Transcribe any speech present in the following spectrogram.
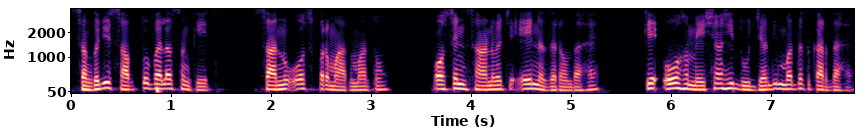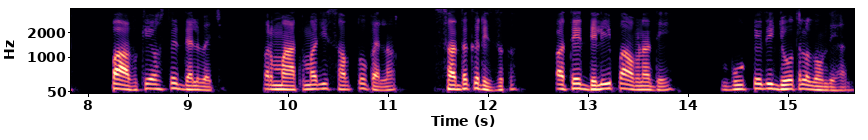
ਸੰਗਤ ਜੀ, ਸਭ ਤੋਂ ਪਹਿਲਾ ਸੰਕੇਤ ਸਾਨੂੰ ਉਸ ਪਰਮਾਤਮਾ ਤੋਂ, ਉਸ ਇਨਸਾਨ ਵਿੱਚ ਇਹ ਨਜ਼ਰ ਆਉਂਦਾ ਹੈ ਕਿ ਉਹ ਹਮੇਸ਼ਾ ਹੀ ਦੂਜਿਆਂ ਦੀ ਮਦਦ ਕਰਦਾ ਹੈ, ਭਾਵ ਕਿ ਉਸ ਦੇ ਦਿਲ ਵਿੱਚ ਪਰਮਾਤਮਾ ਜੀ ਸਭ ਤੋਂ ਪਹਿਲਾਂ ਸਦਕ, ਰਿਜ਼ਕ ਅਤੇ ਦਿਲੀ ਭਾਵਨਾ ਦੇ ਬੂਟੇ ਦੀ ਜੋਤ ਲਗਾਉਂਦੇ ਹਨ।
